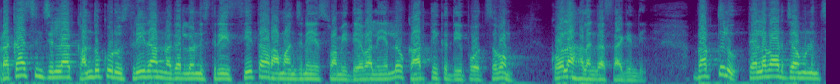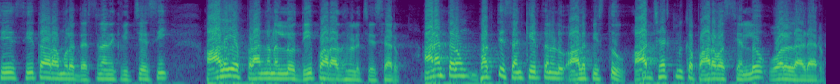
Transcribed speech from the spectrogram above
ప్రకాశం జిల్లా కందుకూరు శ్రీరామ్ నగర్లోని శ్రీ సీతారామాంజనేయ స్వామి దేవాలయంలో కార్తీక దీపోత్సవం కోలాహలంగా సాగింది. భక్తులు తెల్లవారుజాము నుంచే సీతారాముల దర్శనానికి విచ్చేసి ఆలయ ప్రాంగణంలో దీపారాధనలు చేశారు. అనంతరం భక్తి సంకీర్తనలు ఆలపిస్తూ ఆధ్యాత్మిక పారవస్యంలో ఓలలాడారు.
